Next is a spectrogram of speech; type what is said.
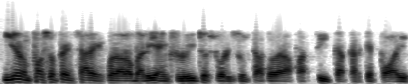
Io non posso pensare che quella roba lì ha influito sul risultato della partita, perché poi,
